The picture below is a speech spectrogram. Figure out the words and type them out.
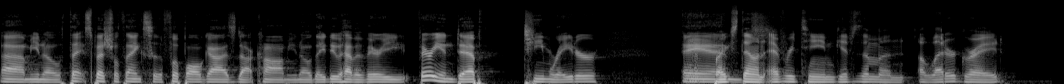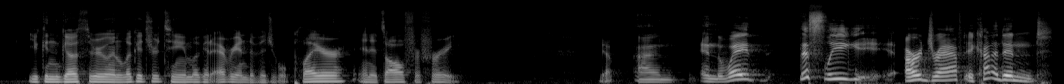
um, you know, th- special thanks to the footballguys.com. You know, they do have a very, very in depth team rater. And breaks down every team, gives them an, a letter grade. You can go through and look at your team, look at every individual player, and it's all for free. Yep. And and the way this league, our draft, it kind of didn't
